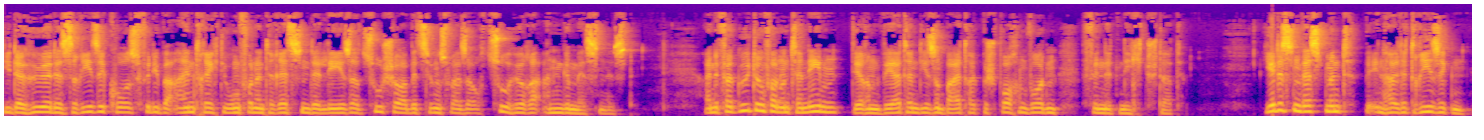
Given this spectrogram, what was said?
die der Höhe des Risikos für die Beeinträchtigung von Interessen der Leser, Zuschauer bzw. auch Zuhörer angemessen ist. Eine Vergütung von Unternehmen, deren Werte in diesem Beitrag besprochen wurden, findet nicht statt. Jedes Investment beinhaltet Risiken.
